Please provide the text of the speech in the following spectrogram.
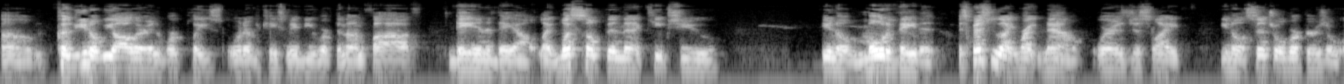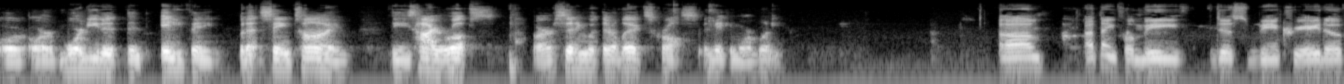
Um, because you know we all are in the workplace, whatever the case may be, work the nine to five, day in and day out. Like, what's something that keeps you, you know, motivated, especially like right now, where it's just like you know essential workers are, are, are more needed than anything but at the same time, these higher ups are sitting with their legs crossed and making more money. Um, I think for me, just being creative,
